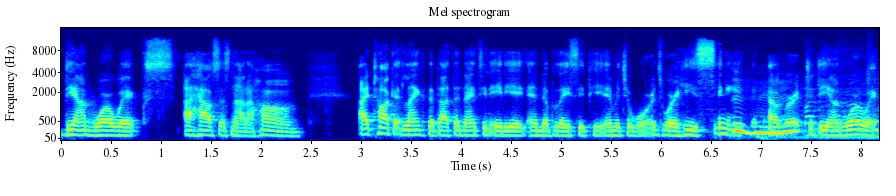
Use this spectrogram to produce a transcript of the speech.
dionne warwick's a house is not a home I talk at length about the 1988 NAACP Image Awards, where he's singing mm-hmm. the cover to Dionne Warwick.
